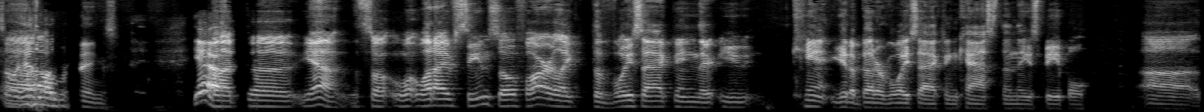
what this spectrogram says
So it has Uh, all the things. yeah. but uh, yeah so what, what i've seen so far like the voice acting there you can't get a better voice acting cast than these people. Uh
